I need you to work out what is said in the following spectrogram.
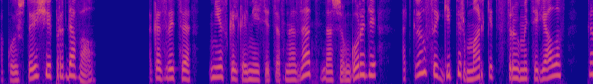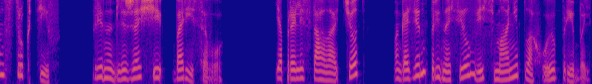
а кое-что еще и продавал. Оказывается, несколько месяцев назад в нашем городе открылся гипермаркет стройматериалов – конструктив, принадлежащий Борисову. Я пролистала отчет, магазин приносил весьма неплохую прибыль.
